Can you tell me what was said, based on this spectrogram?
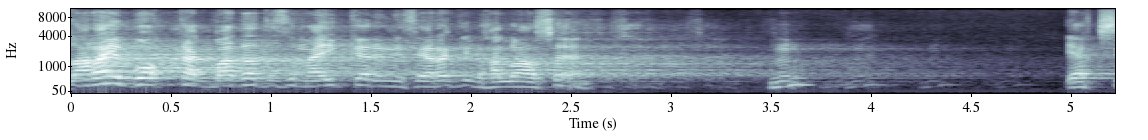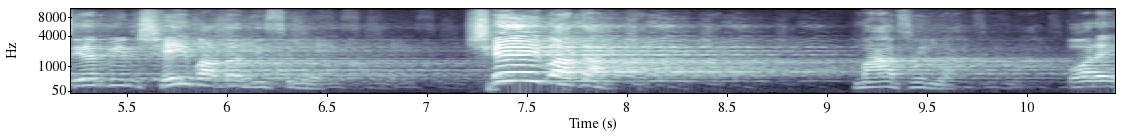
যারাই বক্তাক বাধা দিয়েছে মাইক কারে নিছে, এরা কি ভালো আছে? হুম? এক চেয়ারম্যান সেই বাধা দিছিল। সেই বাধা। মাহফিল। পরে,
